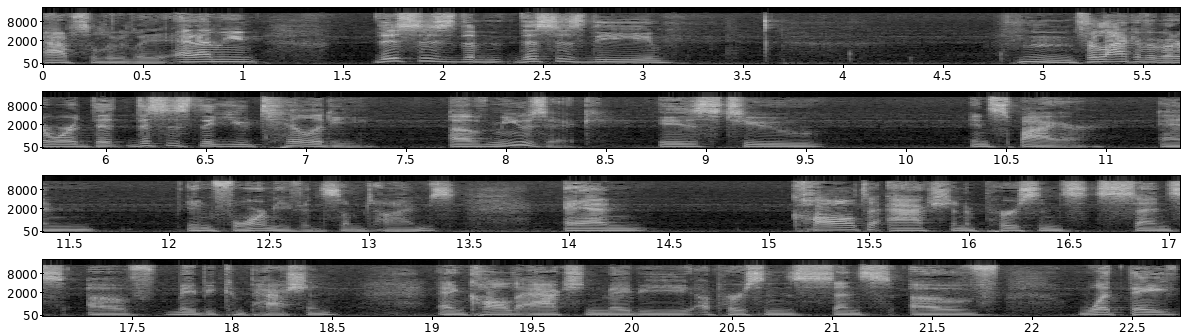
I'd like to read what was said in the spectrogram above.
absolutely. And I mean, this is the this is the hmm, for lack of a better word, th- this is the utility of music is to inspire and inform even sometimes and call to action a person's sense of maybe compassion and call to action maybe a person's sense of what they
